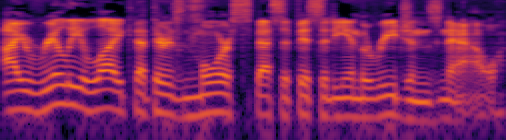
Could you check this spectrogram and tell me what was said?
I really like that there's more specificity in the regions now.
